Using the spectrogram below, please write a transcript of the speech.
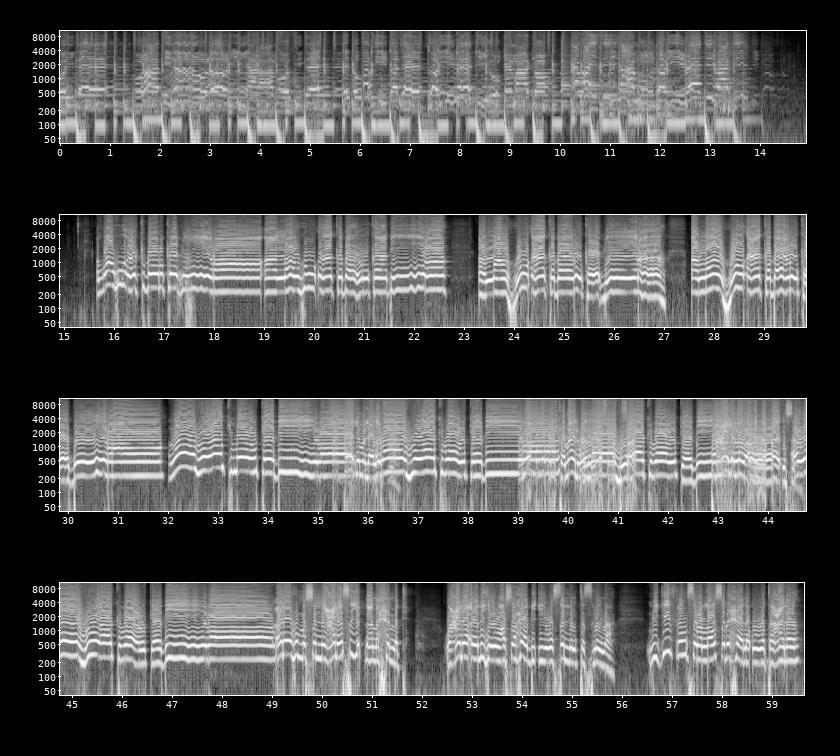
gbogbo ilé rọ́bì náà olórin yàrá mo ti dé ètò kan ti dóde sórí rédíò kẹ́ máa gbọ́ ẹ wá ìsìlámù lórí rédíò àgídì. الله أكبر كبيرا الله أكبر كبيرا الله أكبر كبيرا الله أكبر كبيرا. الله أكبر كبيرا. الله أكبر كبيرا. الكمال الله أكبر كبيرا. الله أكبر كبيرا. اللهم صل على سيدنا محمد وعلى آله وصحابه وسلم تسليما. We give thanks to Allah subhanahu wa ta'ala.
